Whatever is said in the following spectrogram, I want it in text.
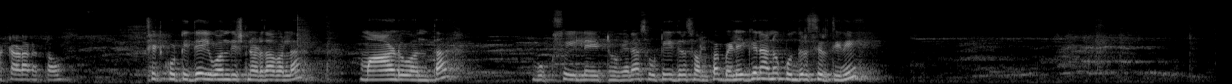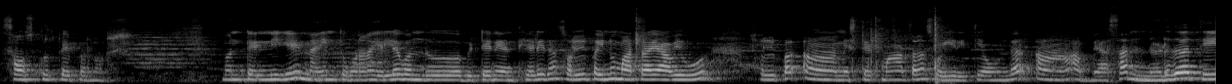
ಆಟ ಆಡಕತ್ತಾವು ಸಿಟ್ಟು ಕೊಟ್ಟಿದ್ದೆ ಇವೊಂದಿಷ್ಟು ನಡ್ದಾವಲ್ಲ. ಮಾಡು ಅಂತ. ಬುಕ್ಸು ಇಲ್ಲೇ ಇಟ್ಟು ಹೋಗ್ಯಾರ. ಸೂಟಿ ಇದ್ರೆ ಸ್ವಲ್ಪ ಬೆಳಿಗ್ಗೆ ನಾನು ಕುಂದಿರ್ಸಿರ್ತೀನಿ. ಸಂಸ್ಕೃತ ಪೇಪರ್ ನೋಡ್ರಿ. ಒಂದು ಟೆನ್ನಿಗೆ ನೈನ್ ತೊಗೊಳೋಣ ಎಲ್ಲೇ ಒಂದು ಬಿಟ್ಟೇನೆ ಅಂತ ಹೇಳಿದ. ಸ್ವಲ್ಪ ಇನ್ನೂ ಮಾತ್ರ ಯಾವ್ಯಾವು? ಸ್ವಲ್ಪ ಮಿಸ್ಟೇಕ್ ಮಾಡ್ತಾನೆ. ಸೊ ಈ ರೀತಿ ಒಂದು ಅಭ್ಯಾಸ ನಡೆದತಿ.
